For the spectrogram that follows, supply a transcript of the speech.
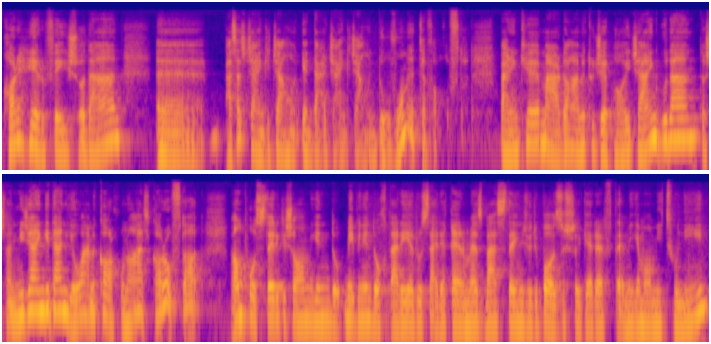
کار حرفه‌ای شدن پس از جنگ جهان یعنی در جنگ جهان دوم اتفاق افتاد. برای اینکه مردا همه تو جبهه های جنگ بودن داشتن میجنگیدن یا همه کارخونه ها از کار افتاد. و اون پستری که شما میگین دو می‌بینین دختره یه روسری قرمز بسته اینجوری بازوش رو گرفته میگه ما می‌تونیم.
